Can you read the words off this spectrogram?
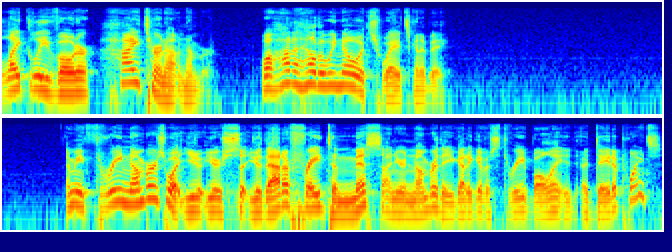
likely voter high turnout number. Well, how the hell do we know which way it's going to be? I mean, three numbers. What you you're you're that afraid to miss on your number that you got to give us three bowling uh, data points?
